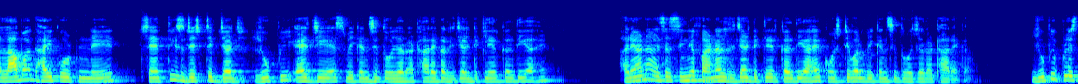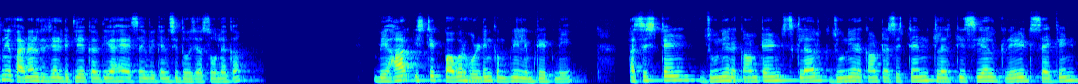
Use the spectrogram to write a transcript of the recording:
इलाहाबाद हाई कोर्ट ने सैंतीस डिस्ट्रिक्ट जज यूपी एस वैकेंसी 2018 का रिज़ल्ट डिक्लेयर कर दिया है। हरियाणा एसएससी ने फाइनल रिज़ल्ट डिक्लेयर कर दिया है कांस्टेबल वैकेंसी 2018 का। यूपी पुलिस ने फाइनल रिज़ल्ट डिक्लेयर कर दिया है एसआई वैकेंसी 2016 का। Bihar state power holding company limited ने assistant, junior accountants, clerk, junior account assistant, clerical, grade second,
